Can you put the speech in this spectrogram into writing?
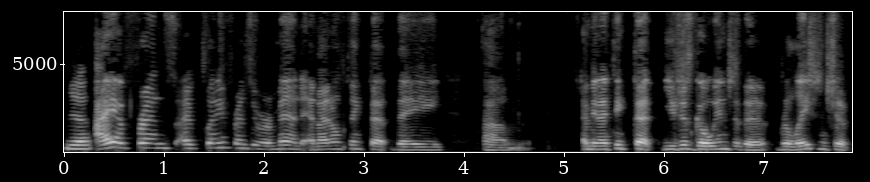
Yeah. I have friends, I have plenty of friends who are men, and I don't think that they, um, I mean, I think that you just go into the relationship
